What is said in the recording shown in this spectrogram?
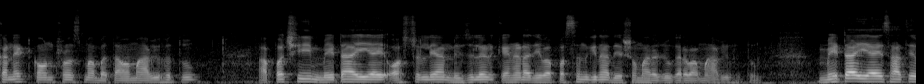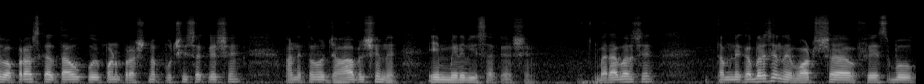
કનેક્ટ કોન્ફરન્સમાં બતાવવામાં આવ્યું હતું. આ પછી Meta AI Australia, New Zealand, Canada જેવા પસંદગીના દેશોમાં રજૂ કરવામાં આવ્યું હતું. મેટા એઆઈ સાથે વપરાશકર્તાઓ કોઈ પણ પ્રશ્ન પૂછી શકે છે અને તેનો જવાબ છે ને એ મેળવી શકે છે. બરાબર છે? તમને ખબર છે ને વોટ્સઅપ ફેસબુક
